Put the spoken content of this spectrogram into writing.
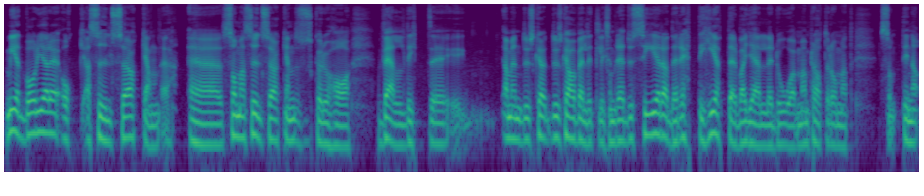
medborgare och asylsökande. Eh, som asylsökande så ska du ha väldigt ja, men du, ska, du ska ha väldigt liksom, reducerade rättigheter vad gäller då, man pratar om att som, dina,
